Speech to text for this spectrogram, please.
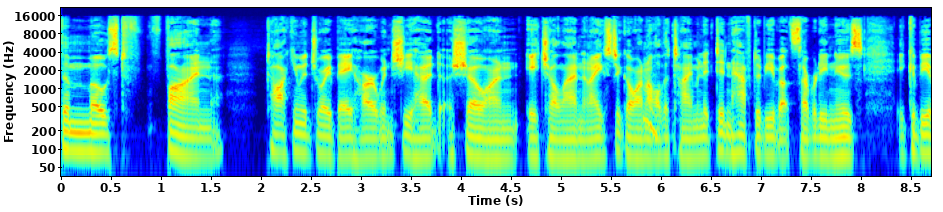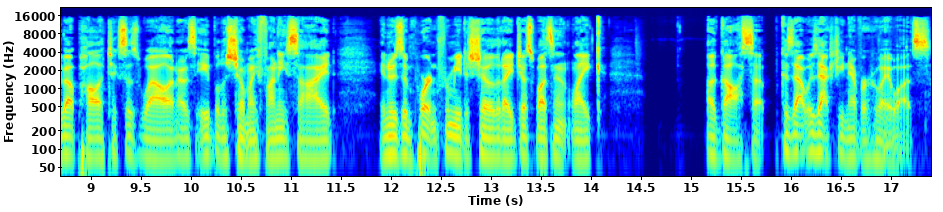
the most fun talking with Joy Behar when she had a show on HLN, and I used to go on all the time. And it didn't have to be about celebrity news; it could be about politics as well. And I was able to show my funny side, and it was important for me to show that I just wasn't like a gossip because that was actually never who I was.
